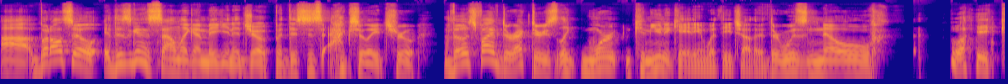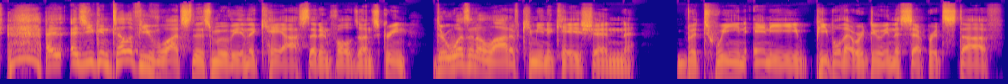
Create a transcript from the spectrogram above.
Uh, but also, this is going to sound like I'm making a joke, but this is actually true. Those five directors like weren't communicating with each other. There was no. like as you can tell if you've watched this movie and the chaos that unfolds on screen there wasn't a lot of communication between any people that were doing the separate stuff.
